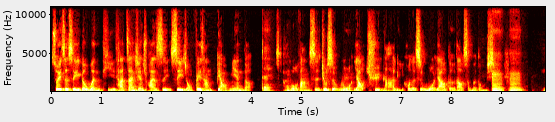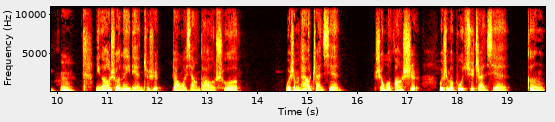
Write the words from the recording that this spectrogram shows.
所以这是一个问题。它展现出来是、是一种非常表面的对，生活方式，就是我嗯要去哪里，或者是我要得到什么东西。嗯嗯嗯，你刚刚说的那一点，就是让我想到说，为什么他要展现生活方式？为什么不去展现更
